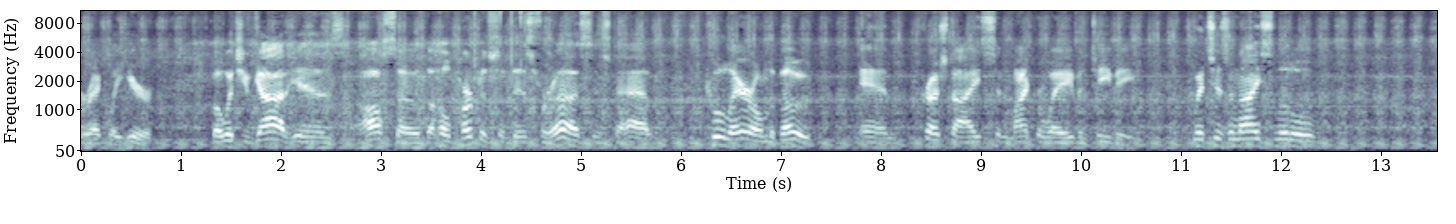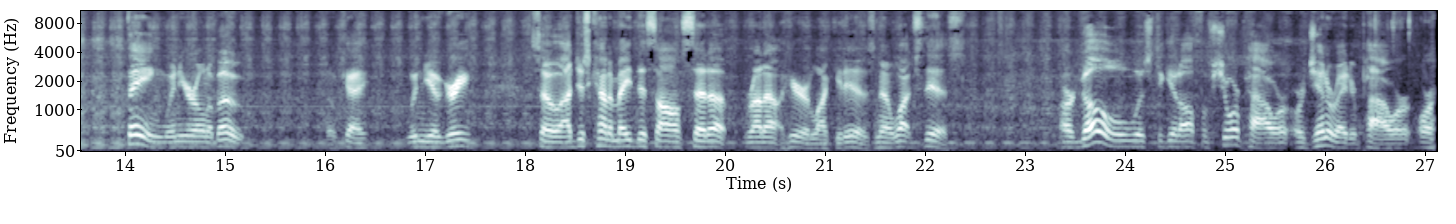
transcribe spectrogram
correctly here. But what you've got is also the whole purpose of this for us is to have cool air on the boat and crushed ice and microwave and TV, which is a nice little thing when you're on a boat. Okay, wouldn't you agree? So I just kind of made this all set up right out here like it is. Now watch this. Our goal was to get off of shore power or generator power or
